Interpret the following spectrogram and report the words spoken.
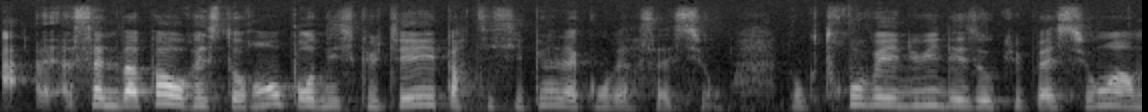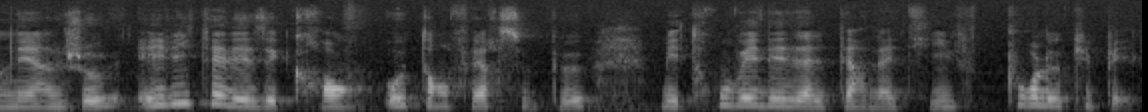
ah, ça ne va pas au restaurant pour discuter et participer à la conversation. Donc trouvez-lui des occupations, emmenez un jeu, évitez les écrans autant faire se peut, mais trouvez des alternatives pour l'occuper.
